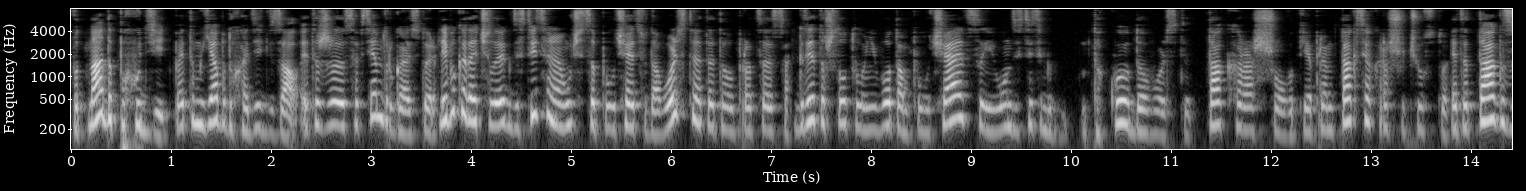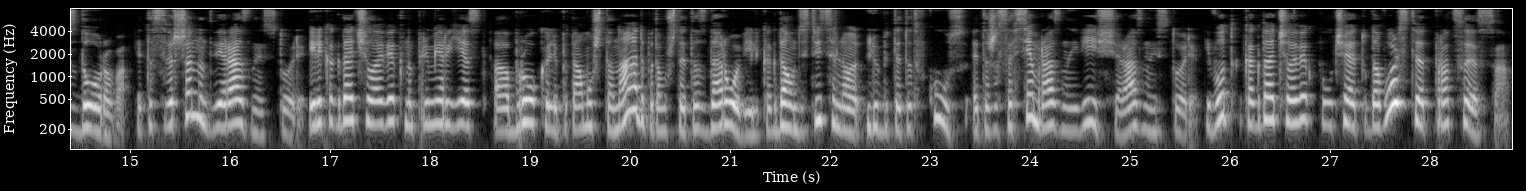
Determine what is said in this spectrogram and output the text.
Вот надо похудеть, поэтому я буду ходить в зал. Это же совсем другая история. Либо когда человек действительно учится получать удовольствие от этого процесса, где-то что-то у него там получается, и он действительно такое удовольствие, так хорошо, вот я прям так себя хорошо чувствую, это так здорово. Это совершенно две разные истории. Или когда человек, например, ест а, брокколи, потому что надо, потому что это здоровье, или когда он действительно любит этот вкус, это же совсем разные вещи, разные истории. И вот когда человек получает удовольствие от процесса,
